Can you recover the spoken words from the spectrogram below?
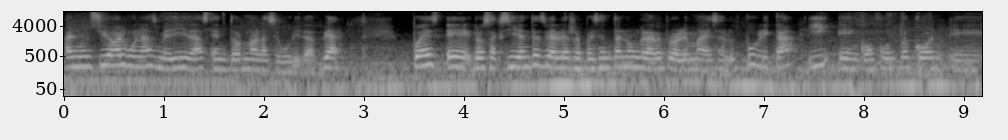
anunció algunas medidas en torno a la seguridad vial pues eh, los accidentes viales representan un grave problema de salud pública y en conjunto con eh,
